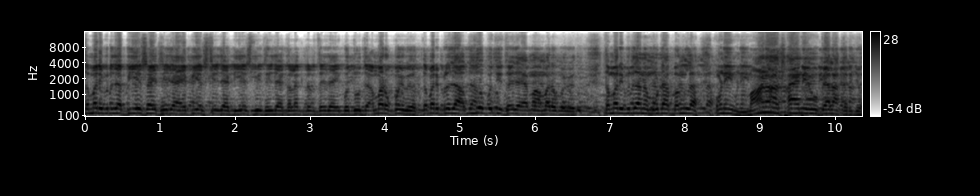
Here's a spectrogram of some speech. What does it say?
તમારી પ્રજા પીએસઆઈ થઈ જાય આઈપીએસ થઈ જાય ડીએસપી થઈ જાય કલેક્ટર થઈ જાય, એ બધું અમારો કોઈ વિરોધ. તમારી પ્રજા અબજોપતિ થઈ જાય, એમાં અમારો કોઈ વિરોધ. તમારી પ્રજાના મોટા બંગલા, પણ એ માણા થાય ને એવું પહેલા કરજો.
